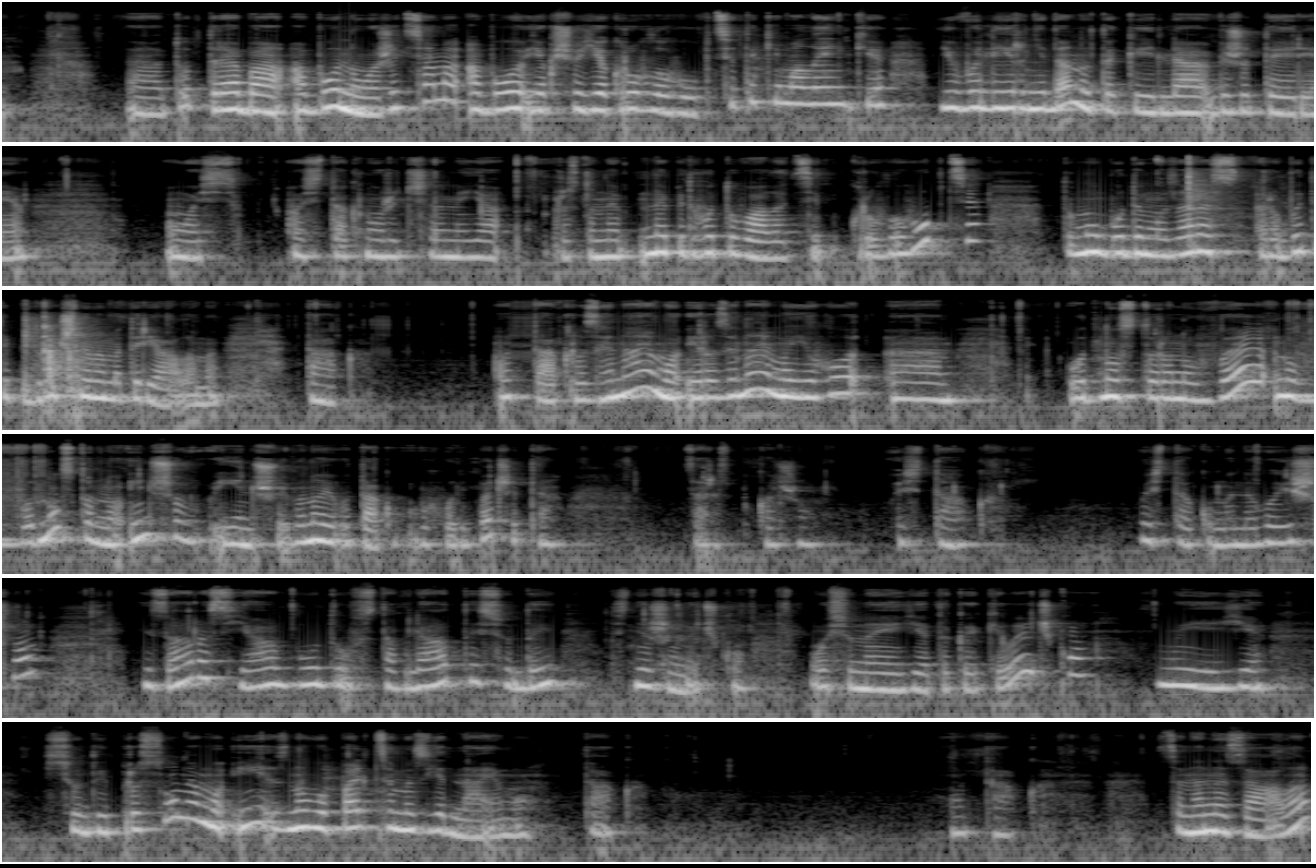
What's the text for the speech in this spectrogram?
Е, Тут треба або ножицями, або якщо є круглогубці такі маленькі, ювелірні, да, ну такі для біжутерії. Ось, ось так ножицями я просто не, не підготувала ці круглогубці, тому будемо зараз робити підручними матеріалами. Так, от так розгинаємо і розгинаємо його е, одну сторону в, ну, в одну сторону, іншу в іншу. І воно отак виходить, бачите? Зараз покажу. Ось так. Ось так у мене вийшло. І зараз я буду вставляти сюди сніжиночку. Ось у неї є таке кілечко. Ми її сюди просунемо і знову пальцями з'єднаємо. Так. Отак. Це нанизала.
